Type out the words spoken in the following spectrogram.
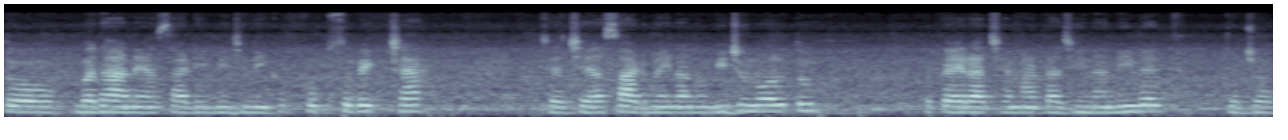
તો બધાને આષાઢી બીજની ખૂબ શુભેચ્છા. જે છે અષાઢ મહિનાનું બીજું નોરતું, તો કર્યા છે માતાજીના નિવેદ. તો જો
